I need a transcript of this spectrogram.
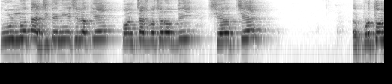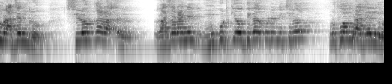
পূর্ণতা জিতে নিয়েছিল কে? পঞ্চাশ বছর অবধি। সে হচ্ছে প্রথম রাজেন্দ্র। শ্রীলঙ্কা রাজারানীর মুকুটকে অধিকার করে নিয়েছিল? প্রথম রাজেন্দ্র।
